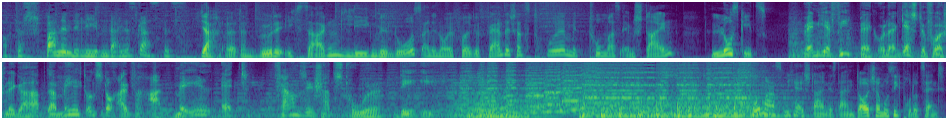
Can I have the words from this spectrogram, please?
auf das spannende Leben deines Gastes. Ja, äh, dann würde ich sagen, legen wir los. Eine neue Folge Fernsehschatztruhe mit Thomas M. Stein. Los geht's. Wenn ihr Feedback oder Gästevorschläge habt, dann mailt uns doch einfach an. Mail at fernsehschatztruhe.de Thomas Michael Stein ist ein deutscher Musikproduzent.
